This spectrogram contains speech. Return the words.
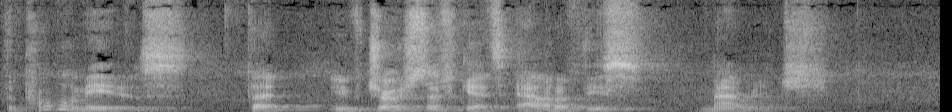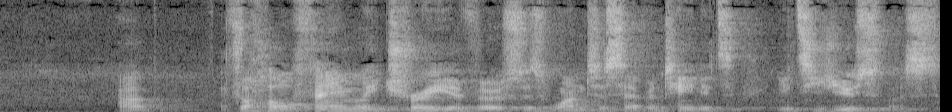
the problem is that if Joseph gets out of this marriage, um, the whole family tree of verses 1 to 17, it's, it's useless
